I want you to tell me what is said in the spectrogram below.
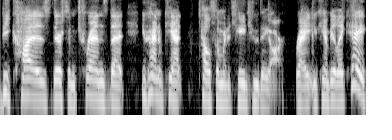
because there's some trends that you kind of can't tell someone to change who they are, right? You can't be like, hey,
